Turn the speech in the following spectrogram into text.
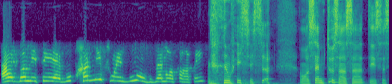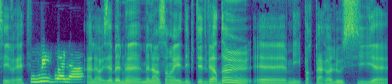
Ah, bon été à vous. Prenez soin de vous. On vous aime en santé. oui, c'est ça. On s'aime tous en santé, ça c'est vrai. Oui, voilà. Alors, Isabelle Me- Melançon est députée de Verdun, euh, mais porte-parole aussi euh,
